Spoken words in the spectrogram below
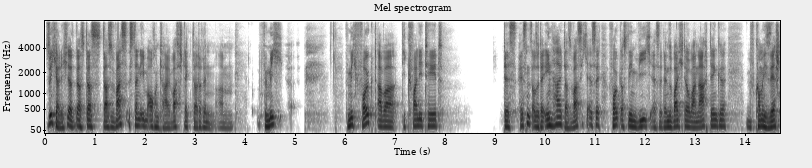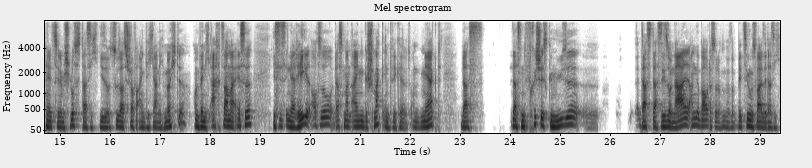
Sicherlich, das, das, das Was ist dann eben auch ein Teil. Was steckt da drin? Ähm, für mich, für mich folgt aber die Qualität des Essens, also der Inhalt, das, was ich esse, folgt aus dem, wie ich esse. Denn sobald ich darüber nachdenke, komme ich sehr schnell zu dem Schluss, dass ich diese Zusatzstoffe eigentlich gar nicht möchte. Und wenn ich achtsamer esse, ist es in der Regel auch so, dass man einen Geschmack entwickelt und merkt, dass, dass ein frisches Gemüse äh, dass das saisonal angebaut ist oder beziehungsweise dass ich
